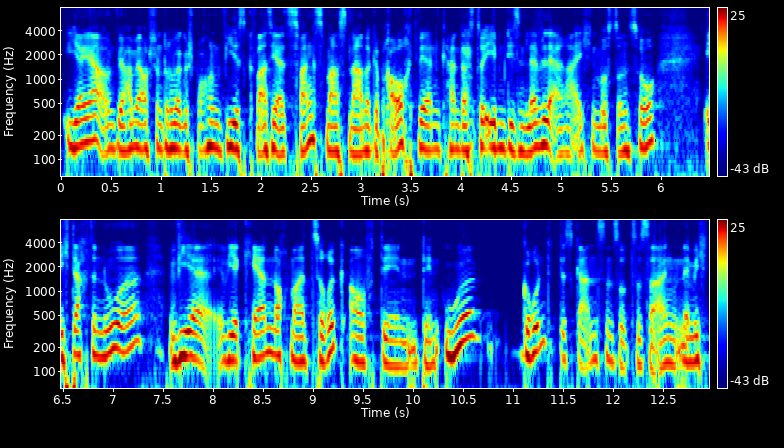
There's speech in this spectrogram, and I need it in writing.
Ja, ja, und wir haben ja auch schon drüber gesprochen, wie es quasi als Zwangsmaßnahme gebraucht werden kann, dass du eben diesen Level erreichen musst und so. Ich dachte nur, wir, wir kehren nochmal zurück auf den, den Ur Grund des Ganzen sozusagen, nämlich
